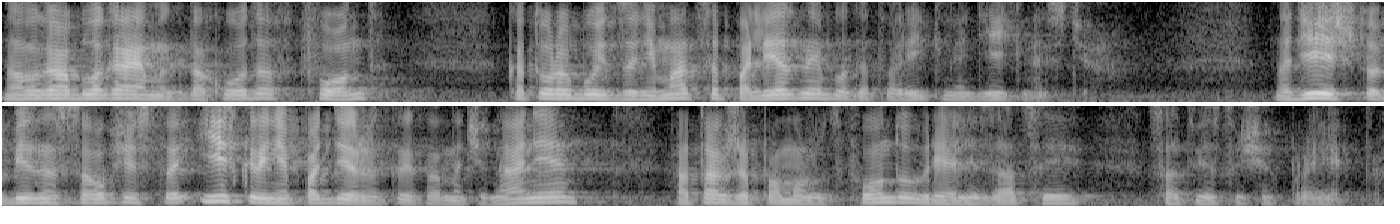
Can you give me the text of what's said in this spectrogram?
налогооблагаемых доходов в фонд, который будет заниматься полезной благотворительной деятельностью. Надеюсь, что бизнес-сообщество искренне поддержит это начинание, а также поможет фонду в реализации соответствующих проектов.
